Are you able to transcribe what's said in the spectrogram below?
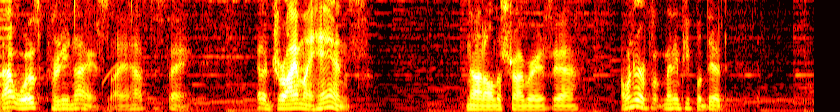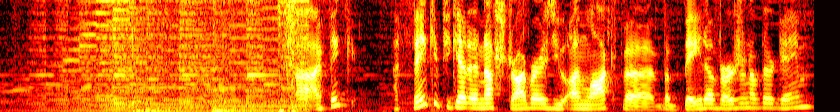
That was pretty nice, I have to say. Gotta dry my hands. Not all the strawberries, yeah. I wonder if many people did. Uh, I think I think if you get enough strawberries, you unlock the, the beta version of their game.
